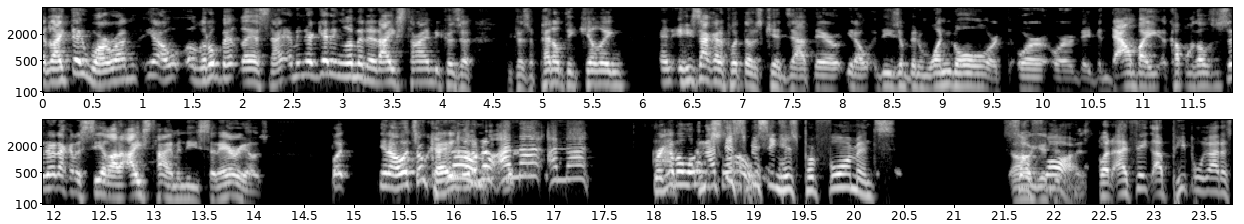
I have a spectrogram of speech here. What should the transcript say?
and like they were on, you know, a little bit last night. I mean, they're getting limited ice time because of because of penalty killing, and he's not going to put those kids out there. You know, these have been one goal or or or they've been down by a couple of goals, so they're not going to see a lot of ice time in these scenarios. But you know, it's okay. No, no, I'm not. I'm not. Bring I'm, him along I'm not slow. dismissing his performance so Oh, far, dismissing. but I think uh, people got to.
